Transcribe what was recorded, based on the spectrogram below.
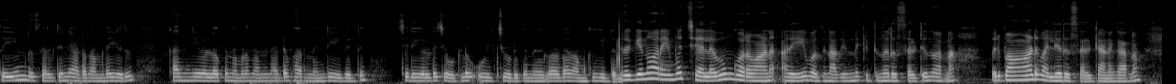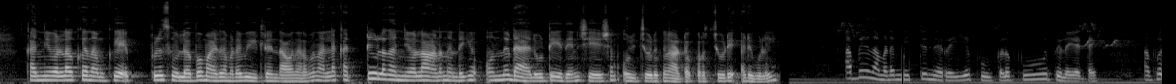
സെയിം റിസൾട്ടിന്റെ അവിടെ നമ്മുടെ ഈ ഒരു കഞ്ഞിവെള്ളമൊക്കെ നമ്മൾ നന്നായിട്ട് ഫെർമെന്റ് ചെയ്തിട്ട് ചെടികളുടെ ചുവട്ടിൽ ഒഴിച്ചു കൊടുക്കുന്നതിലൂടെ നമുക്ക് കിട്ടുന്നത്. ഇതൊക്കെയെന്ന് പറയുമ്പോൾ ചിലവും കുറവാണ്. അതേപോലെ തന്നെ അതിൽ നിന്ന് കിട്ടുന്ന റിസൾട്ട് എന്ന് പറഞ്ഞാൽ ഒരുപാട് വലിയ റിസൾട്ടാണ് കാരണം കഞ്ഞിവെള്ളമൊക്കെ നമുക്ക് എപ്പോഴും സുലഭമായിട്ട് നമ്മുടെ വീട്ടിലുണ്ടാവുന്നതാണ്. അപ്പോൾ നല്ല കട്ടിയുള്ള കഞ്ഞിവെള്ളം ആണെന്നുണ്ടെങ്കിൽ ഒന്ന് ഡയലൂട്ട് ചെയ്തതിന് ശേഷം ഒഴിച്ചു കൊടുക്കണം കേട്ടോ. കുറച്ചുകൂടി അടിപൊളി. അപ്പോൾ നമ്മുടെ മിറ്റ് നിറയെ പൂക്കൾ പൂത്തുലയട്ടെ അപ്പോൾ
